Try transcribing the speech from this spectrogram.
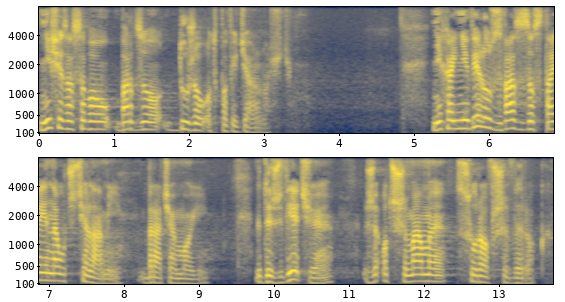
niesie za sobą bardzo dużą odpowiedzialność. Niechaj niewielu z Was zostaje nauczycielami, bracia moi, gdyż wiecie, że otrzymamy surowszy wyrok.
